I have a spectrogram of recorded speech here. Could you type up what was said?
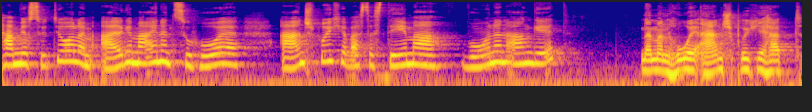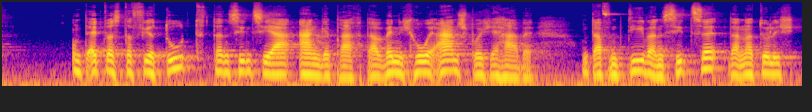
Haben wir Südtiroler im Allgemeinen zu hohe Ansprüche, was das Thema Wohnen angeht? Wenn man hohe Ansprüche hat, und etwas dafür tut, dann sind sie ja angebracht. Aber wenn ich hohe Ansprüche habe und auf dem Divan sitze, dann natürlich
